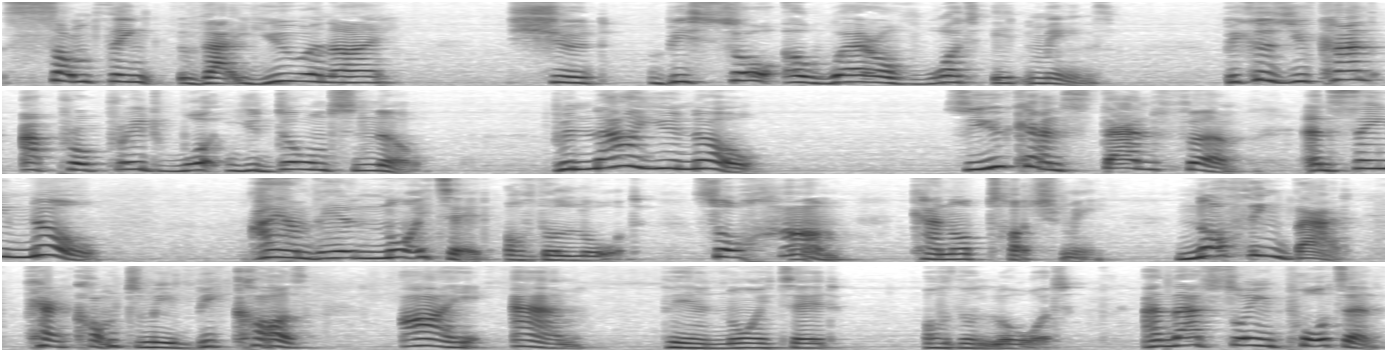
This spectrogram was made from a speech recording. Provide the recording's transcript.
something that you and I should be so aware of what it means because you can't appropriate what you don't know. But now you know. So you can stand firm and say, No, I am the anointed of the Lord. So harm cannot touch me. Nothing bad can come to me because I am the anointed of the Lord. And that's so important.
